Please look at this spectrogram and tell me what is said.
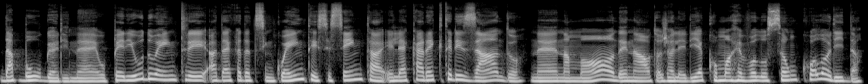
da Bulgari, né? O período entre a década de 50 e 60, ele é caracterizado, né, na moda e na alta joalheria como a revolução colorida.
